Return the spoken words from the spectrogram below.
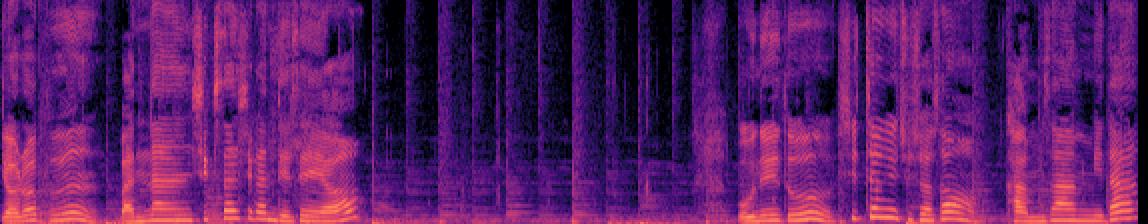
여러분, 만난 식사 시간 되세요. 오늘도 시청해주셔서 감사합니다.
